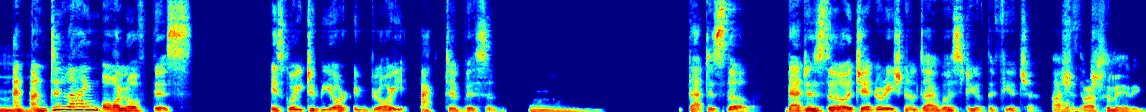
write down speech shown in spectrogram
Mm. And underlying all of this is going to be your employee activism. Mm. That is the that is the generational diversity of the future. Oh, fascinating.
